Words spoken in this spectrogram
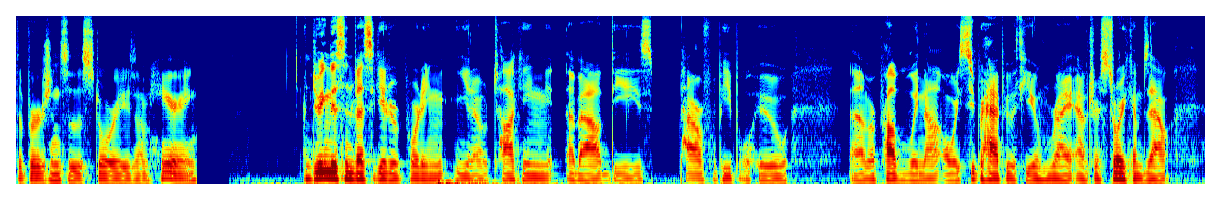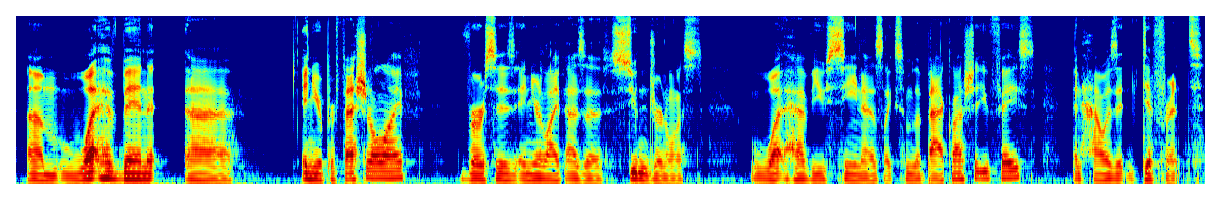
the versions of the stories I'm hearing. Doing this investigative reporting, you know, talking about these powerful people who um, are probably not always super happy with you, right, after a story comes out. Um, what have been uh, in your professional life versus in your life as a student journalist? What have you seen as like some of the backlash that you faced, and how is it different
